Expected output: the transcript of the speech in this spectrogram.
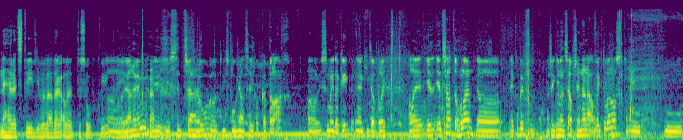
neherectví v divadle a tak, ale to jsou takový úplně uh, Já nevím, jestli třeba hrajou tví spolužáci jako v kapelách, uh, jestli mají taky nějaký kapely, ale je, je třeba tohle, uh, jakoby, řekněme třeba přehnaná afektovanost u, u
